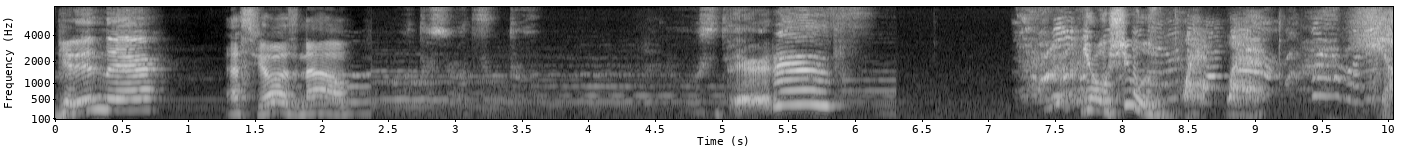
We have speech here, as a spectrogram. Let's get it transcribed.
Get in there. That's yours now. There it is. Yo, she was wet, wet. Yo.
